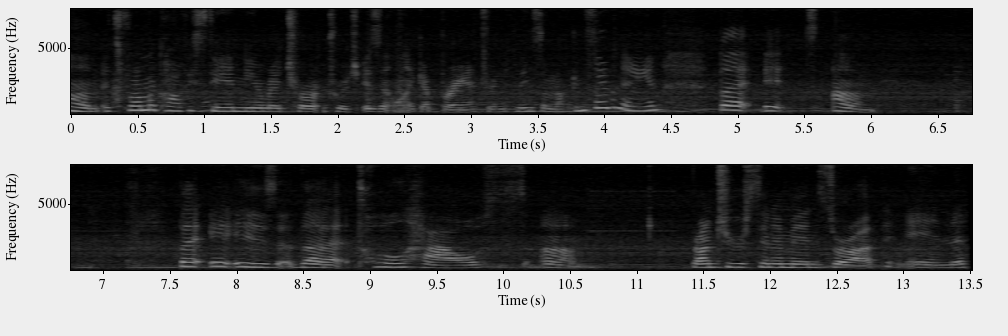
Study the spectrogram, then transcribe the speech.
um, it's from a coffee stand near my church, which isn't like a branch or anything, so I'm not to say the name, but it's, um, but it is the Toll House um, brown sugar cinnamon syrup in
